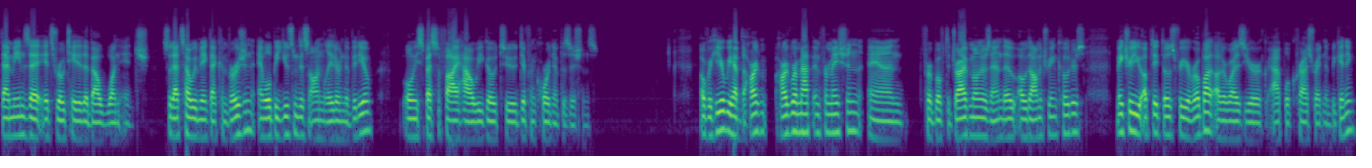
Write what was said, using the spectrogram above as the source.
that means that it's rotated about one inch. So that's how we make that conversion, and we'll be using this on later in the video when we specify how we go to different coordinate positions. Over here we have the hard hardware map information and for both the drive motors and the odometry encoders. Make sure you update those for your robot, otherwise your app will crash right in the beginning.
